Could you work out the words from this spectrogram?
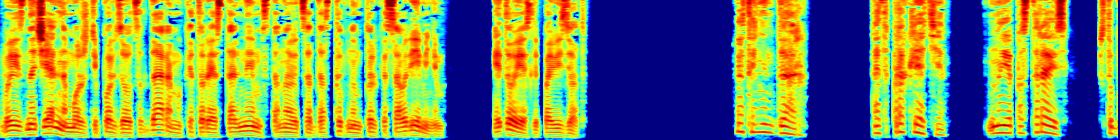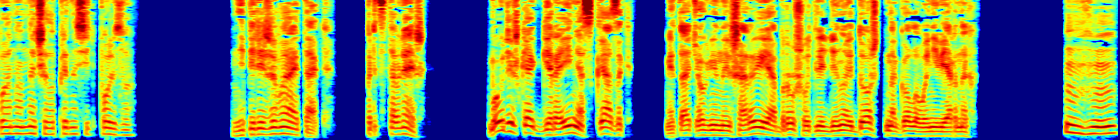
Вы изначально можете пользоваться даром, который остальным становится доступным только со временем, и то, если повезет. «Это не дар. Это проклятие. Но я постараюсь, чтобы оно начало приносить пользу». «Не переживай так. Представляешь, будешь как героиня сказок, метать огненные шары и обрушивать ледяной дождь на голову неверных». «Угу.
